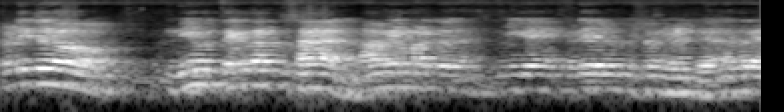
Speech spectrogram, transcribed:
ನೋಡಿ ಇದು ನೀವು ತೆಗೆದಂತ ಸಹಾಯ, ನಾವೇನ್ ಮಾಡ್ತೇವೆ? ನಿಮಗೆ ಕಡೆಯಲ್ಲಿ ವಿಷಯವನ್ನು ಹೇಳ್ತೇವೆ. ಅಂದ್ರೆ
